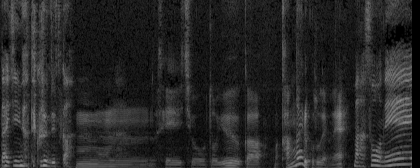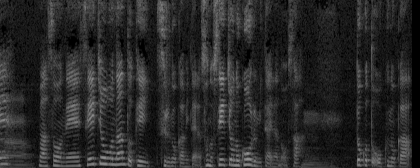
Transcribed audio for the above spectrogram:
大事になってくるんですか、うーん。成長というか、まあ、考えることだよね、まあそうね、まあそうね。成長を何と定義するのかみたいなその成長のゴールみたいなのをさ、うんうんどこと置くのか。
